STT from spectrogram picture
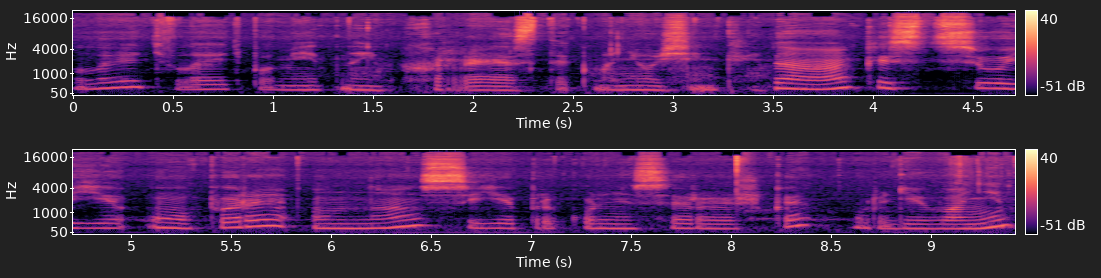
Ледь-ледь помітний хрестик манюсінький. Так, із цієї опери у нас є прикольні сережки у радіюванні.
